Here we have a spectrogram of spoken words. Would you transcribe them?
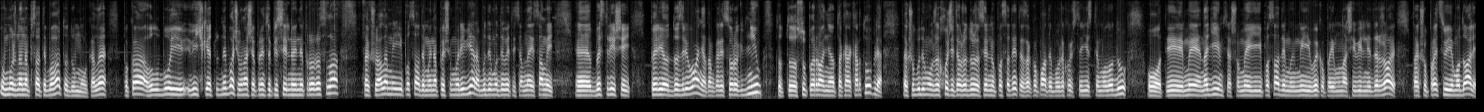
Ну, можна написати багато думок, але поки голубої вічки я тут не бачу, вона ще в принципі сильно і не проросла. Так що, але ми її посадимо і напишемо рів'єра, будемо дивитися в неї самий е, період дозрівання, там каже 40 днів, тобто суперрання така картопля. Так що будемо вже, хочеться вже дуже сильно посадити, закопати, бо вже хочеться їсти молоду. От, і ми надіємося, що ми її посадимо і ми її викопаємо в нашій вільній державі. Так що працюємо далі.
